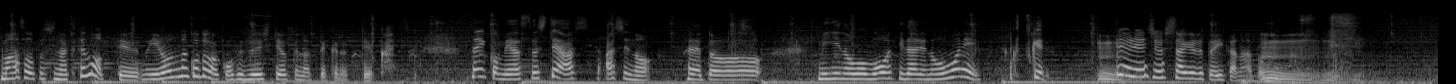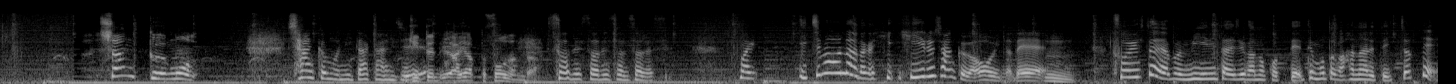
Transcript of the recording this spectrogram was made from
回そうとしなくてもっていういろんなことがこう付随して良くなってくるっていう感じ。で1個目安として足足の、えー、と右のももを左のももにくっつける。うん。っていう練習をしてあげるといいかなとうん思う、うん。シャンクもシャンクも似た感じ。聞いてるあやっぱそうなんだ。そうですそうですそうですそうです。まあ一番はだからヒヒールシャンクが多いので、うんそういう人はやっぱり右に体重が残って手元が離れていっちゃって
